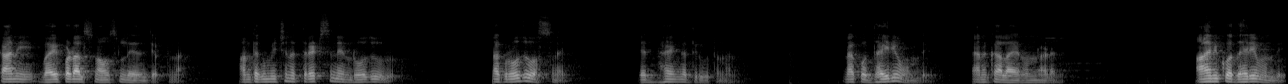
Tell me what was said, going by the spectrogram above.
కానీ భయపడాల్సిన అవసరం లేదని చెప్తున్నా. అంతకు మించిన థ్రెట్స్ నేను రోజు నాకు రోజు వస్తున్నాయి. నిర్భయంగా తిరుగుతున్నాను. నాకు ధైర్యం ఉంది. వెనకాల ఆయన ఉన్నాడని. ఆయనకు ధైర్యం ఉంది.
